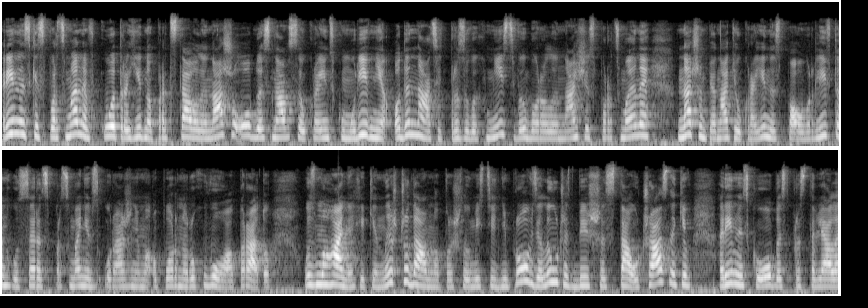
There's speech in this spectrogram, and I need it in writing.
Рівненські спортсмени вкотре гідно представили нашу область на всеукраїнському рівні. 11 призових місць вибороли наші спортсмени на чемпіонаті України з пауерліфтингу серед спортсменів з ураженнями опорно-рухового апарату. У змаганнях, які нещодавно пройшли у місті Дніпро, взяли участь більше 100 учасників. Рівненську область представляли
